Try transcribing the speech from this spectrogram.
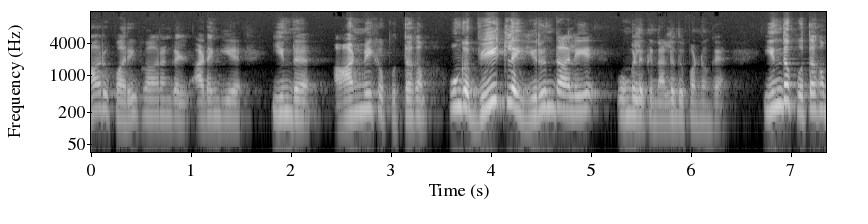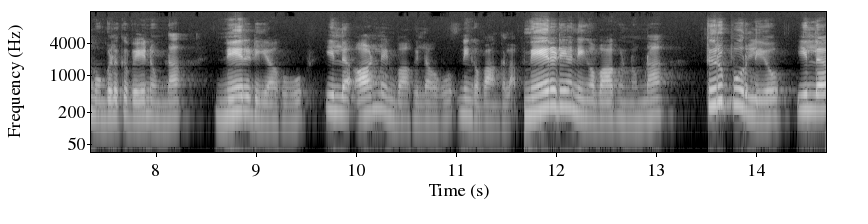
ஆறு பரிகாரங்கள் அடங்கிய இந்த ஆன்மீக புத்தகம் உங்கள் வீட்டில் இருந்தாலே உங்களுக்கு நல்லது பண்ணுங்க. இந்த புத்தகம் உங்களுக்கு வேணும்னா நேரடியாகவோ இல்லை ஆன்லைன் வாயிலாகவோ நீங்கள் வாங்கலாம். நேரடியாக நீங்கள் வாங்கணும்னா திருப்பூர்லேயோ இல்லை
